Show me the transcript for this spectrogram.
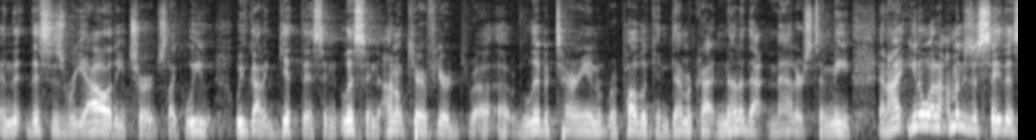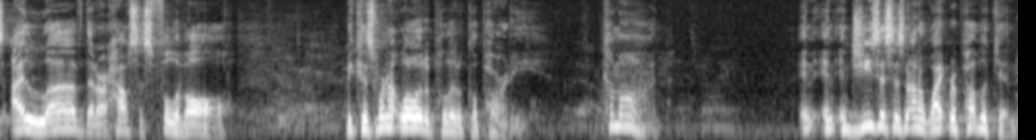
and th- this is reality church. Like we we've got to get this. And listen i don't care if you're uh, a, libertarian republican democrat none of that matters to me. And i you know what? I'm going to just say this. I love that our house is full of all because we're not loyal to political party. Come on. And, and, and jesus is not a white republican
